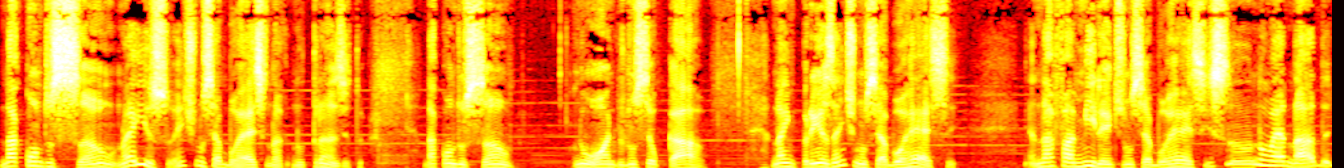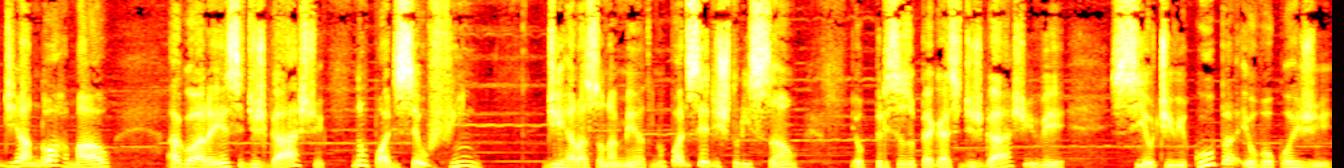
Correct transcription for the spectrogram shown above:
na condução, não é isso? A gente não se aborrece na, no trânsito, na condução, no ônibus, no seu carro, na empresa, a gente não se aborrece, na família, a gente não se aborrece. Isso não é nada de anormal. Agora, esse desgaste não pode ser o fim de relacionamento, não pode ser destruição. Eu preciso pegar esse desgaste e ver se eu tive culpa, eu vou corrigir.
